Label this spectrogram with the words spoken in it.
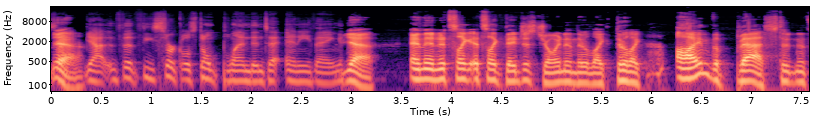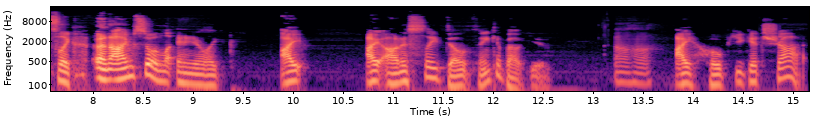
yeah. Yeah, the, these circles don't blend into anything. Yeah. And then it's like it's like they just join and they're like they're like I'm the best and it's like and I'm so li-" and you're like I I honestly don't think about you. Uh huh. I hope you get shot.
